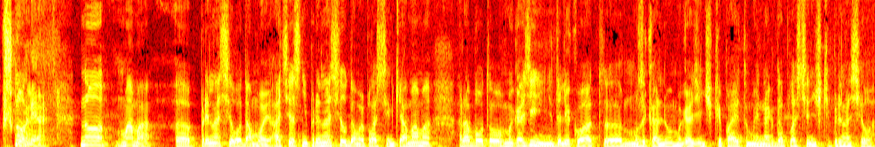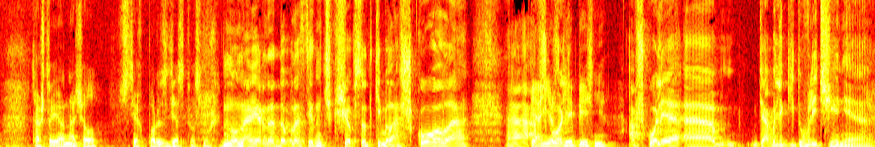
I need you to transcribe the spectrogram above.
В школе. Но мама э, приносила домой. Отец не приносил домой пластинки, а мама работала в магазине недалеко от э, музыкального магазинчика. И поэтому иногда пластиночки приносила. Так что я начал с тех пор, с детства слушать. Ну, наверное, до пластиночек еще все-таки была школа. э, а Пионерские школе- песни. А в школе э, у тебя были какие-то увлечения?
